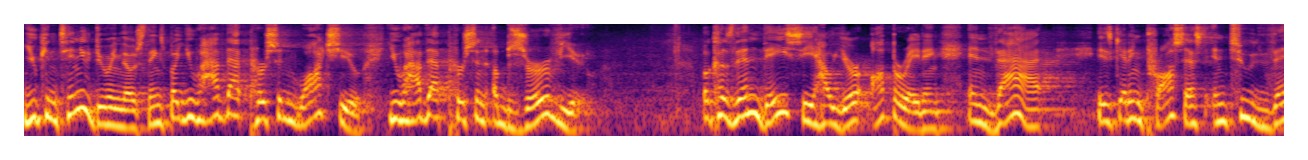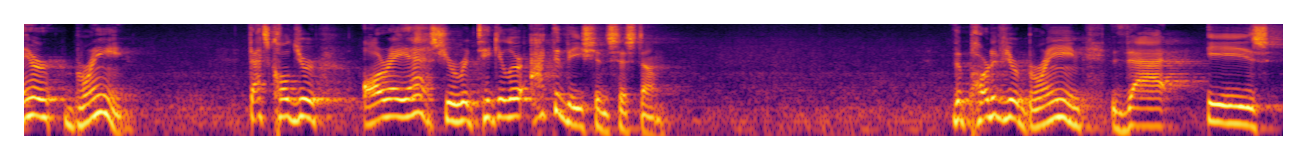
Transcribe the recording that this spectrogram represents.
you continue doing those things, but you have that person watch you. You have that person observe you. Because then they see how you're operating, and that is getting processed into their brain. That's called your RAS, your reticular activation system. The part of your brain that is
